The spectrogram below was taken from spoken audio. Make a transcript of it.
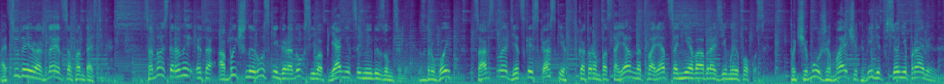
Отсюда и рождается фантастика. С одной стороны, это обычный русский городок с его пьяницами и безумцами. С другой — царство детской сказки, в котором постоянно творятся невообразимые фокусы. Почему же мальчик видит все неправильно?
